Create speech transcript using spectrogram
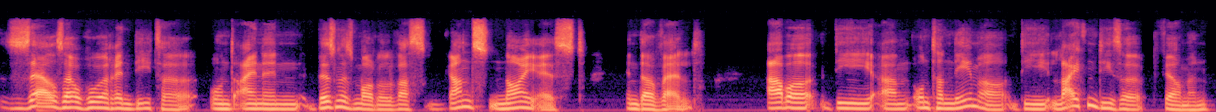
sehr, sehr hohe Rendite und einen Business Model, was ganz neu ist in der Welt. Aber die ähm, Unternehmer, die leiten diese Firmen,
